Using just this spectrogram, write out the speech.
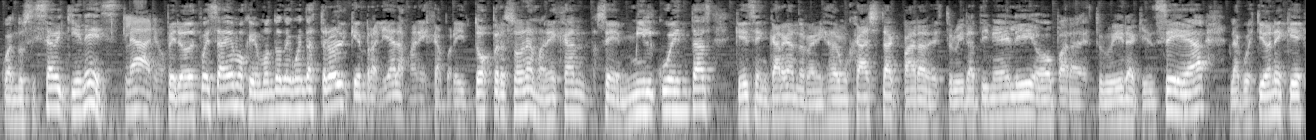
cuando se sabe quién es. Claro. Pero después sabemos que hay un montón de cuentas troll que en realidad las maneja. Por ahí dos personas manejan, no sé, mil cuentas que se encargan de organizar un hashtag para destruir a Tinelli o para destruir a quien sea. La cuestión es que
